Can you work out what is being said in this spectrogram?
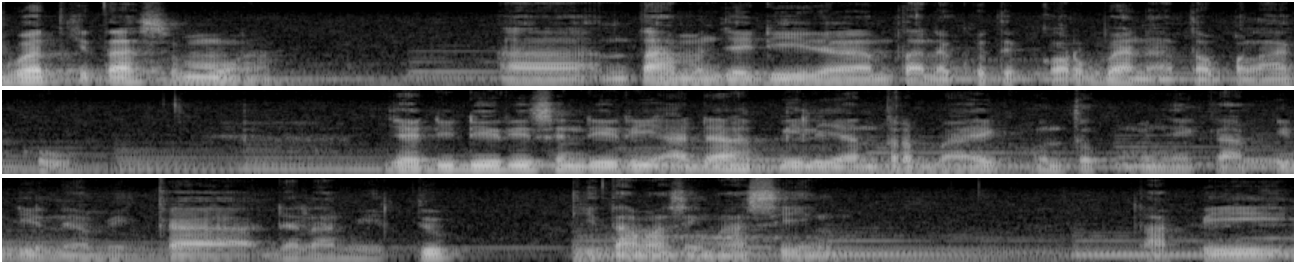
buat kita semua, uh, entah menjadi dalam tanda kutip korban atau pelaku, jadi diri sendiri adalah pilihan terbaik untuk menyikapi dinamika dalam hidup kita masing-masing. Tapi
